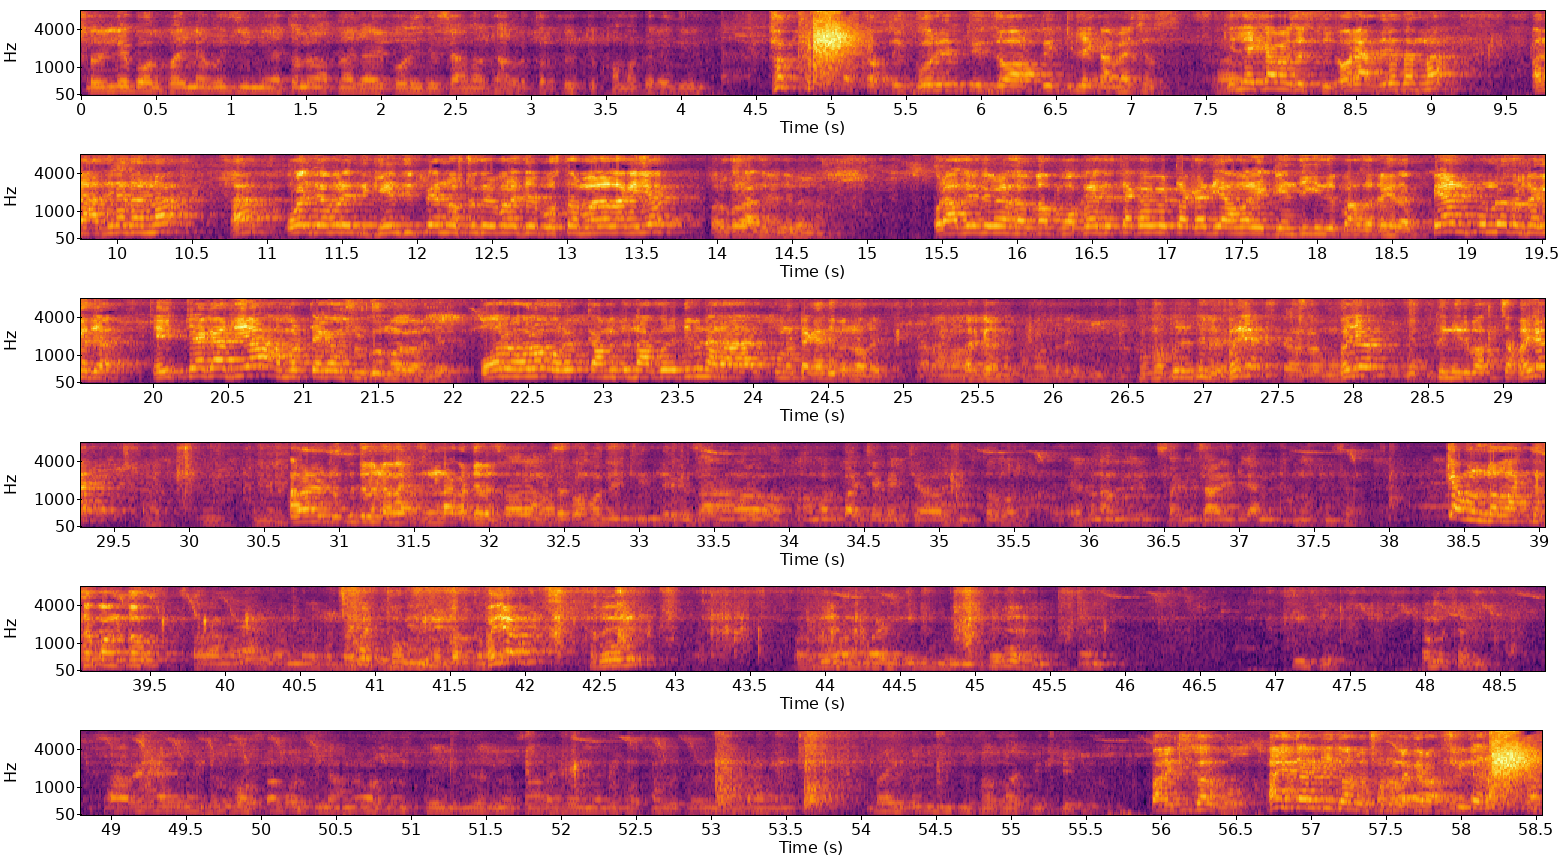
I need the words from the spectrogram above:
শরীরে বল পাই না বুঝিনি এখনও আপনার গায়ে পড়ে গেছে আমার গালের তরফে একটু ক্ষমা করে দিন তুই গরিব তুই জ্বর তুই কিলে কামাইছস? কিলে কামাইছস তুই? ওরে হাজিরা দেন না। ওরে হাজিরা দেন না হ্যাঁ? ওই যে আমার গেঞ্জি প্যান্ট নষ্ট করে বলেছে বস্তার ময়লা লাগাইয়া ওর কোনো হাজিরা দেবেন না। ওর হাজিরা দেবেন না বা পকেটে টাকা পাবে টাকা দিয়ে আমার এই গেঞ্জি কিনতে পাঁচ হাজার টাকা দেয়। প্যান্ট পনেরো হাজার টাকা দেয়া। এই টাকা দিয়া আমার টাকা উসুল করব আমার ওর ওর ওর কামে তো না করে দিবেন আর কোনো টাকা দিবেন ওরে। ক্ষমা করে দিবে ভাইয়া ভাইয়া পক্ষিনীর বাচ্চা ভাইয়া। আর ঢুকতে দেবেন না ভাই, না করে দেবেন। স্যার আমার ক্ষমা দৃষ্টি দেখে স্যার আমার আমার বাচ্চা কাচ্চা অসুস্থ এখন আমি চাকরি ছাড়ি দিলে আমি খামো কি স্যার। কেমন না লাগতেছে কোন তো? আমার আমার। সমস্যা কি? গাড়ি মেয়েদের বস্তা আমি অসুস্থ বস্তা করছিলাম স্যার আমার ভাই করে দিতে স্যার থেকে। তারে কি করব? এই তারে কি করব ছোট লোকের বাচ্চা দেখ সমস্যা কি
